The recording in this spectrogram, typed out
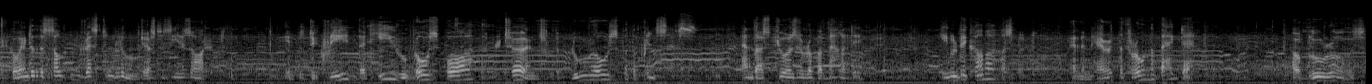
They're going to the Sultan dressed in blue, just as he has ordered. It was decreed that he who goes forth and returns with the blue rose for the princess, and thus cures her of a malady, he will become her husband and inherit the throne of Baghdad. A blue rose.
